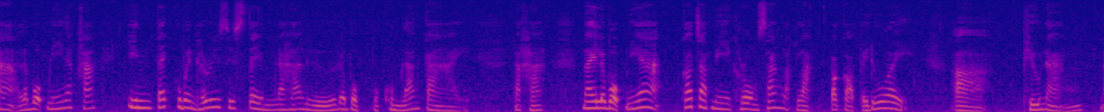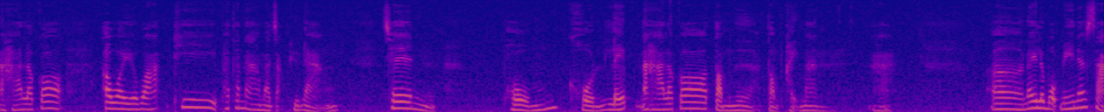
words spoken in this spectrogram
อ่าระบบนี้นะคะ integumentary system นะคะหรือระบบปกคลุมร่างกายนะคะ ในระบบเนี้ยก็จะมีโครงสร้างหลักๆ ประกอบไปด้วยผิวหนังนะคะแล้วก็อวัยวะที่พัฒนามาจากผิวหนัง เช่น ผมขนเล็บนะคะแล้วก็ต่อมเหงื่อต่อมไขมันนะคะ ในระบบนี้นักศึกษา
